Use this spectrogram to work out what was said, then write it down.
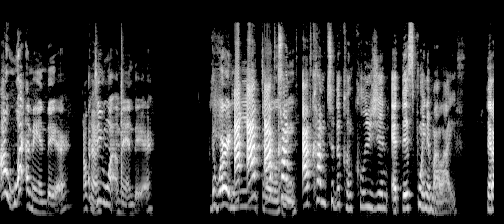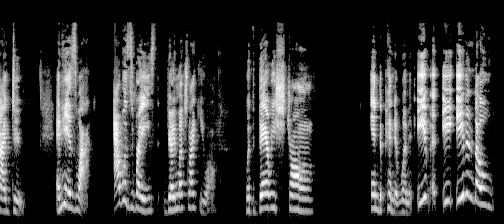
I want a man there. I do want a man there. The word need I, I've, I've come me. I've come to the conclusion at this point in my life that I do. And here's why. I was raised very much like you all with very strong independent women. Even e- even though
